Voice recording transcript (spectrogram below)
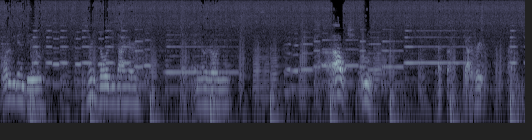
What are we gonna do? Is there any villages out here? Any other villages? Ouch! Ooh, that's not gotta hurt. Um,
